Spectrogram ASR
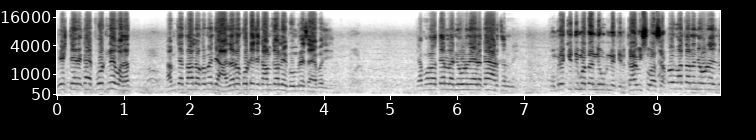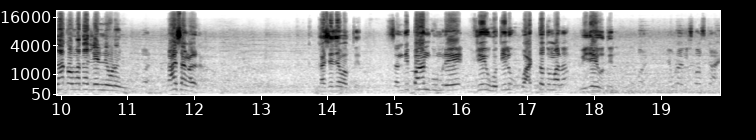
निष्ठेने काय पोट नाही भरत. आमच्या तालुक्यामध्ये हजारो कोटीचे काम चालू आहे भुमरे साहेबाचे. त्यामुळं त्यांना निवडून यायला काय अडचण नाही. भुमरे किती मतं निवडून येतील? काय विश्वास आहे? लाखो मतानं निवडून लाखो मतात निवडून. काय सांगाल? कशाच्या बाबतीत? संदीपान भुमरे विजयी होतील वाटतं तुम्हाला? विजयी होतील. एवढा विश्वास काय?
